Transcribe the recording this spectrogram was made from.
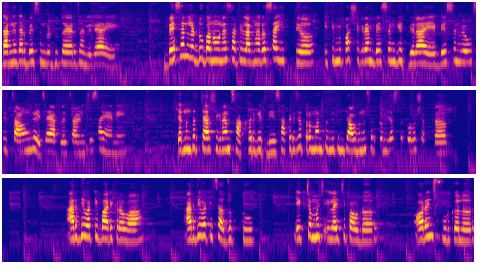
दाणेदार बेसन लड्डू तयार झालेले आहे. बेसन लड्डू बनवण्यासाठी लागणारं साहित्य इथे मी पाचशे ग्रॅम बेसन घेतलेलं आहे. बेसन व्यवस्थित चाळून घ्यायचं आहे आपल्या चाळणीच्या सहाय्याने त्यानंतर चारशे ग्रॅम साखर घेतली. साखरेचं प्रमाण तुम्ही तुमच्या आवडीनुसार कमी जास्त करू शकता. अर्धी वाटी बारीक रवा अर्धी वाटी साजूक तूप एक चम्मच इलायची पावडर ऑरेंज फूड कलर.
